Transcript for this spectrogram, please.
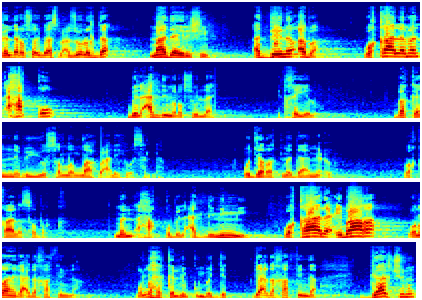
قال للرسول بأسمع زولك ده ما داير يشيل. أدينا أبا. وقال من أحق بالعدل من رسول الله. تخيلوا. بكى النبي صلى الله عليه وسلم وجرت مدامعه وقال صدق. من أحق بالعدل مني؟ وقال عبارة والله أنا قاعد أخاف منها. والله أكلمكم بجد قاعد أخاف منها. قال شنو؟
